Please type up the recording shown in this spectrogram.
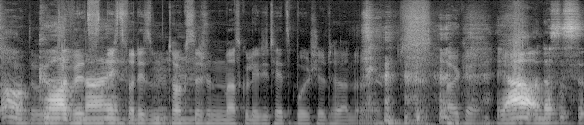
Oh du, Gott, du willst nein. nichts von diesem toxischen Maskulinitätsbullshit hören, oder? Okay. ja, und das ist,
